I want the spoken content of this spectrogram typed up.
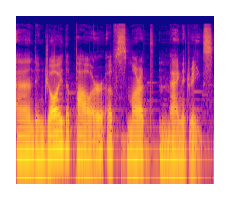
and enjoy the power of smart magnet rigs.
